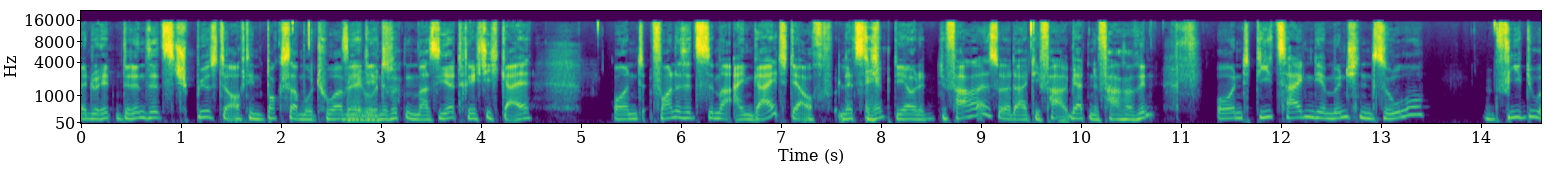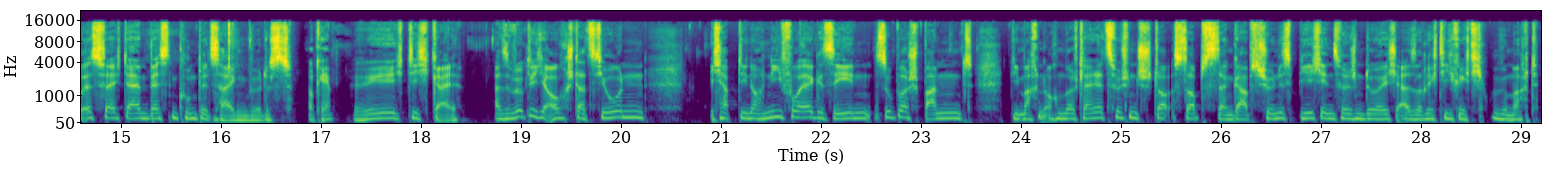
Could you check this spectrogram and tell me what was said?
wenn du hinten drin sitzt, spürst du auch den Boxermotor, Sehr er den. Rücken massiert. Richtig geil. Und vorne sitzt immer ein Guide, der auch letztlich Mhm. der oder die Fahrer ist, oder die Fahrer, wir hatten eine Fahrerin. Und die zeigen dir München so, wie du es vielleicht deinem besten Kumpel zeigen würdest. Okay. Richtig geil. Also wirklich auch Stationen. Ich habe die noch nie vorher gesehen. Super spannend. Die machen auch immer kleine Zwischenstops. Dann gab's schönes Bierchen zwischendurch. Also richtig, richtig cool gemacht.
